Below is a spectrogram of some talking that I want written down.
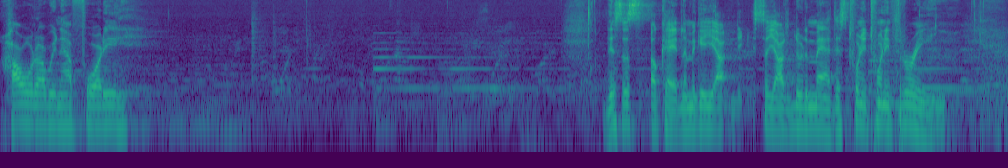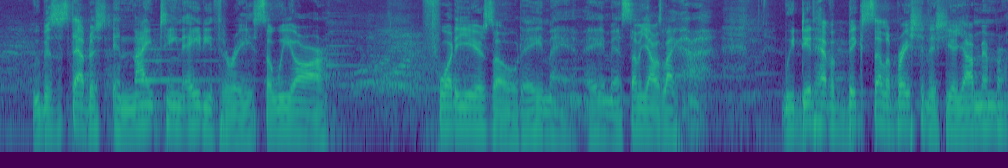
how old are we now? 40? This is, okay, let me get y'all, so y'all do the math. This 2023. We was established in 1983, so we are 40 years old. Amen. Amen. Some of y'all was like, ah. we did have a big celebration this year. Y'all remember?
